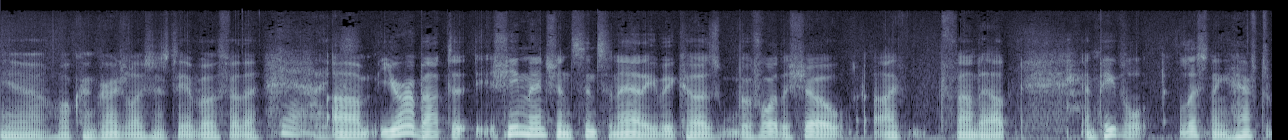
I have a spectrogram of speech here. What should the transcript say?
Yeah. Well, congratulations to you both for that. Yeah. Um, you're about to. She mentioned Cincinnati because before the show, I found out, and people listening have to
